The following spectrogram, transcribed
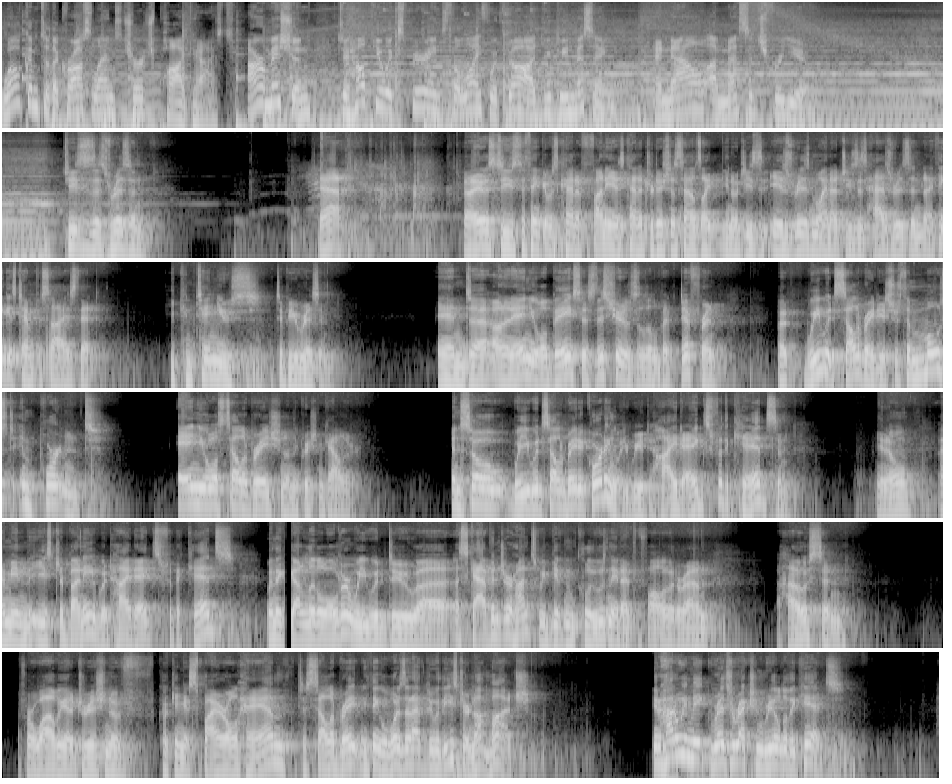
Welcome to the Crosslands Church podcast. Our mission to help you experience the life with God you've been missing. And now, a message for you. Jesus is risen. Yeah. I always used to think it was kind of funny as kind of tradition sounds like, you know, Jesus is risen. Why not Jesus has risen? And I think it's to emphasize that he continues to be risen. And uh, on an annual basis, this year is a little bit different, but we would celebrate Easter. It's the most important annual celebration on the Christian calendar. And so we would celebrate accordingly. We'd hide eggs for the kids. And, you know, I mean, the Easter Bunny would hide eggs for the kids. When they got a little older, we would do uh, a scavenger hunt. So we'd give them clues and they'd have to follow it around the house. And for a while, we had a tradition of cooking a spiral ham to celebrate. And you think, well, what does that have to do with Easter? Not much. You know, how do we make resurrection real to the kids?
